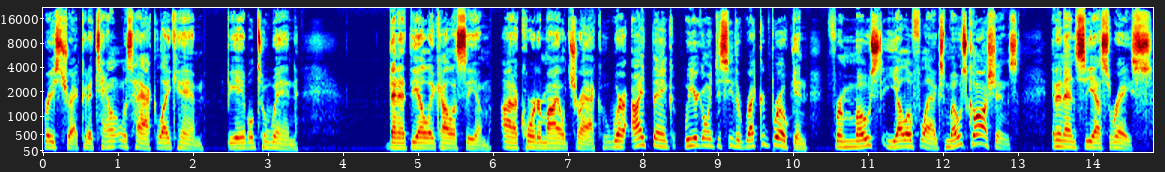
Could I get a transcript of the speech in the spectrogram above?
racetrack could a talentless hack like him be able to win than at the LA Coliseum on a quarter mile track where I think we are going to see the record broken for most yellow flags, most cautions in an NCS race.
